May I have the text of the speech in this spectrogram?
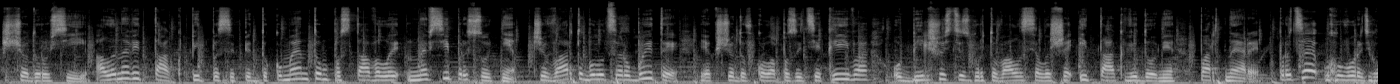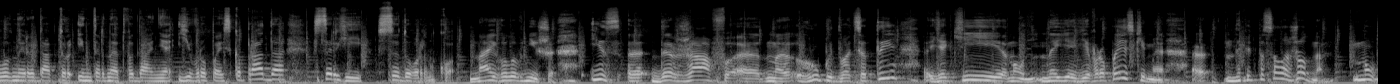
щодо Росії. Але навіть так підписи під документом поставили не всі присутні. Чи варто було це робити, якщо довкола позиції Києва у більшості згуртувалися лише і так відомі партнери? Про це говорить головний редактор інтернет-видання Європейська Правда Сергій Сидоренко. Найголовніше із е, держав е, групи 20, які ну не є європейськими, е, не підписала жодна. Ну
